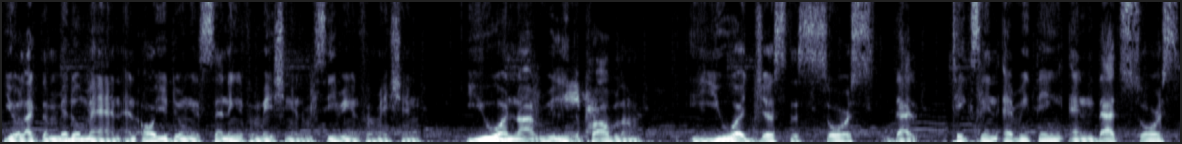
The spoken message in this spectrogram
you're like the middleman and all you're doing is sending information and receiving information, you are not really the problem. You are just the source that takes in everything, and that source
